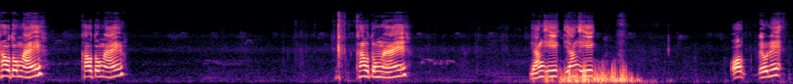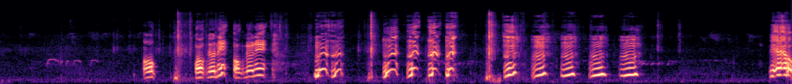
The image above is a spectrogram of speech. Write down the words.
เข้าตรงไหน เข้าตรงไหน เข้าตรงไหน ยังอีก ยังอีก ออกเดี๋ยวนี้ ออก ออกเดี๋ยวนี้ ออกเดี๋ยวนี้เดี๋ยว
